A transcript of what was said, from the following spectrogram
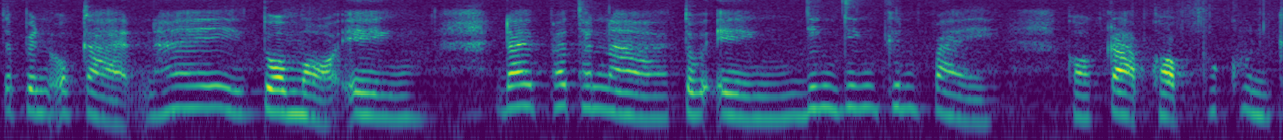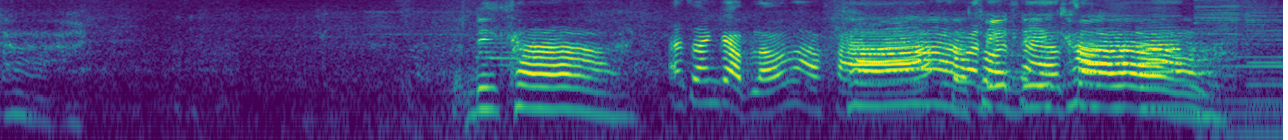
จะเป็นโอกาสให้ตัวหมอเอง ได้พัฒนาตัวเองยิ่งยิ่งขึ้นไป ขอกราบขอบพระคุณค่ะ สวัสดีค่ะ อาจารย์กลับแล้วเหรอคะ ค่ะสวัสดีค่ะอาจารย์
